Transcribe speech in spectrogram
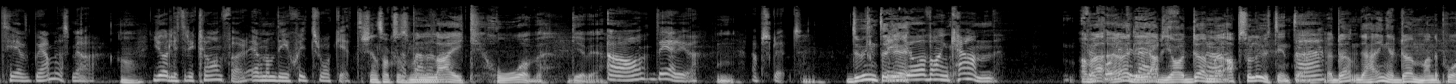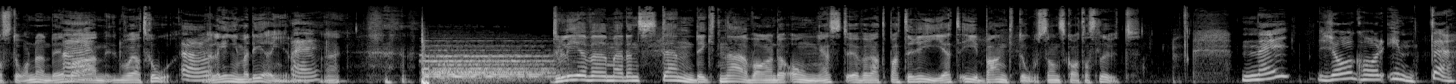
tv-programmen som jag ja. gör lite reklam för, även om det är skittråkigt. Känns också som en like-hov, GV. Ja, det är det ju. Mm. Absolut. Mm. Du inte Men gör vad han kan. Ja, ja, det, jag dömer ja. absolut inte. Ja. Jag döm, det här är inga dömande påståenden, det är bara vad jag tror. Jag lägger ingen värdering i det. Du lever med en ständigt närvarande ångest över att batteriet i bankdosan ska ta slut. Nej, jag har inte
